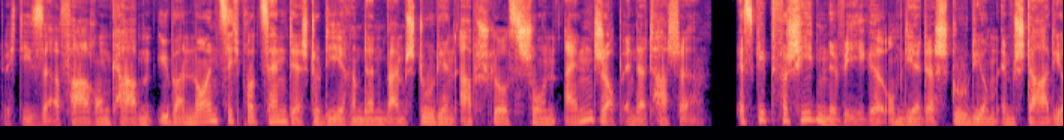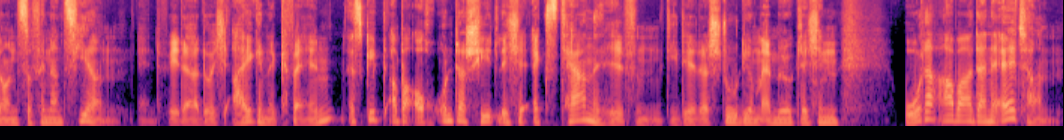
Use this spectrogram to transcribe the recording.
Durch diese Erfahrung haben über 90 Prozent der Studierenden beim Studienabschluss schon einen Job in der Tasche. Es gibt verschiedene Wege, um dir das Studium im Stadion zu finanzieren. Entweder durch eigene Quellen, es gibt aber auch unterschiedliche externe Hilfen, die dir das Studium ermöglichen, oder aber deine Eltern.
